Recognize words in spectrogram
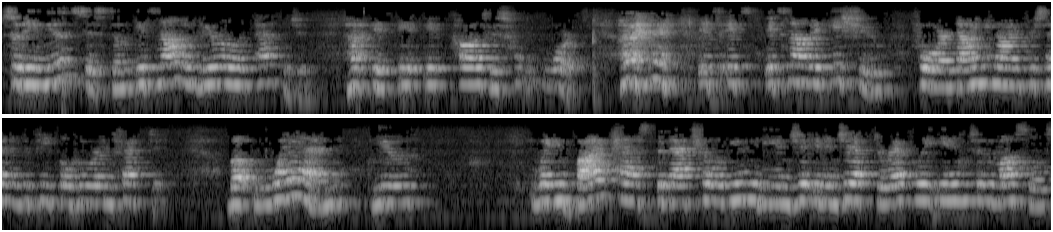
So the immune system, it's not a virulent pathogen. It, it, it causes warts. it's, it's, it's not an issue for ninety-nine percent of the people who are infected. But when you, when you bypass the natural immunity and and inject directly into the muscles,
